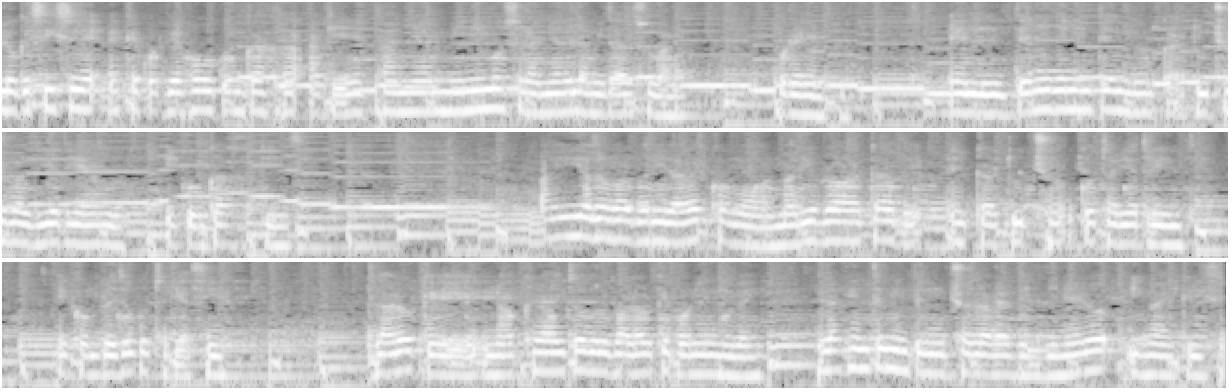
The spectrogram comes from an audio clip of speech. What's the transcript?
Lo que sí sé es que cualquier juego con caja aquí en España mínimo se le añade la mitad de su valor. Por ejemplo, el TN de Nintendo, el cartucho valdría 10 euros y con caja 15. Hay otras barbaridades como el Mario Bros Arcade, el cartucho costaría 30, el completo costaría 100. Claro que no creáis todo el valor que pone en eBay. La gente miente mucho a través del dinero y hay crisis.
